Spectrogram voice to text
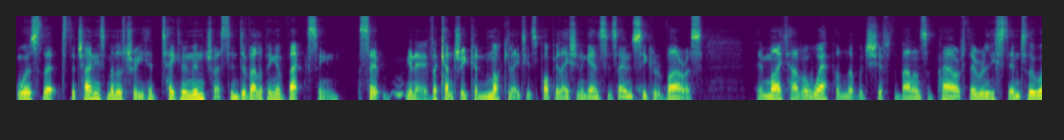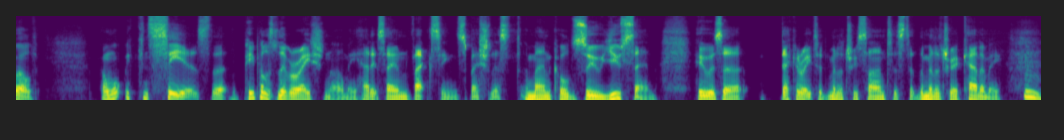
was that the Chinese military had taken an interest in developing a vaccine. So, you know, if a country could inoculate its population against its own secret virus, it might have a weapon that would shift the balance of power if they released it into the world. And what we can see is that the People's Liberation Army had its own vaccine specialist, a man called Zhu Yusen, who was a decorated military scientist at the military academy. Hmm.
